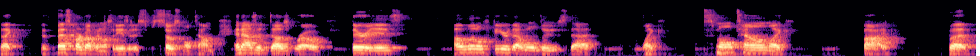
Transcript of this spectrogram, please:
Like the best part about Panama City is it is so small town. And as it does grow, there is a little fear that we'll lose that like small town like vibe. But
